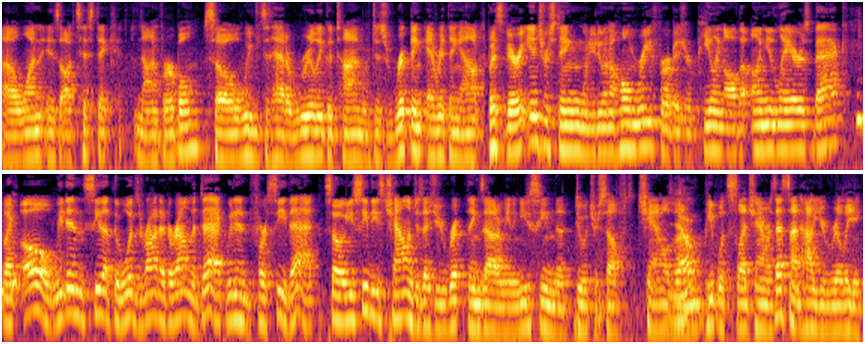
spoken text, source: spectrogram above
Uh, one is autistic, nonverbal. So we've just had a really good time of just ripping everything out. But it's very interesting when you're doing a home refurb as you're peeling all the onion layers back. like, oh, we didn't see that the wood's rotted around the deck. We didn't foresee that. So you see these challenges as you rip things out. I mean, and you've seen the do-it-yourself channels Yeah. on people with sledgehammers. That's not how you really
